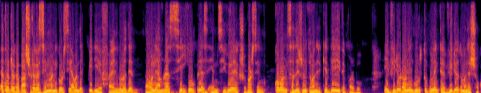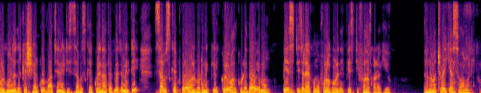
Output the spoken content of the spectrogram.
এত টাকা, পাঁচশো টাকা সেন্ড মানি করছি, আমাদের পিডিএফ ফাইলগুলো দেন। তাহলে আমরা C Q plus M C Q এর একশো পার্সেন্ট কমান সাজেশন তোমাদেরকে দিয়ে দিতে পারব। এই ভিডিওটা অনেক গুরুত্বপূর্ণ একটা ভিডিও তোমাদের সকল বন্ধুদেরকে শেয়ার করব। আর চ্যানেলটি সাবস্ক্রাইব করে না থাকলে চ্যানেলটি সাবস্ক্রাইব করে অল বাটনে ক্লিক করে অল করে দাও এবং পেজটি যারা এখনও ফলো করেনি পেজটি ফলো করা গিয়েও ধন্যবাদ সবাইকে আসসালামু আলাইকুম।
